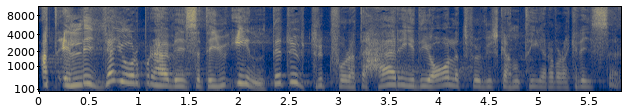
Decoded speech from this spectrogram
Att Elia gör på det här viset är ju inte ett uttryck för att det här är idealet för hur vi ska hantera våra kriser.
